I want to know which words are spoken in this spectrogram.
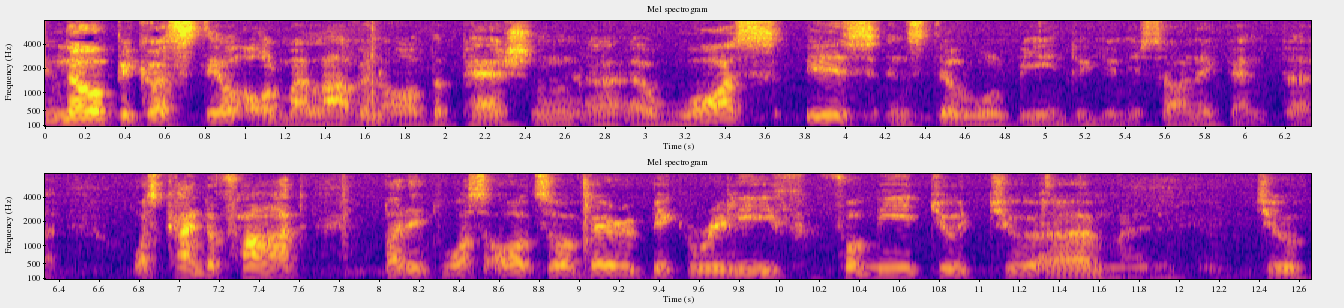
No, because still all my love and all the passion uh, uh, was, is, and still will be into Unisonic, and uh, was kind of hard, but it was also a very big relief for me to to um, to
